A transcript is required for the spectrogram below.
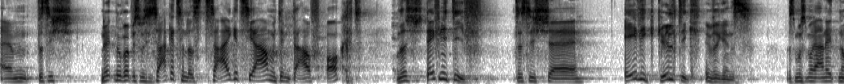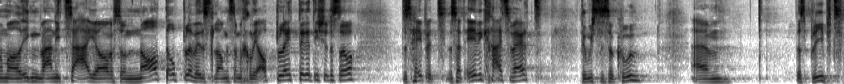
ähm, das ist nicht nur etwas, was sie sagen, sondern das zeigen sie auch mit dem Taufakt. Und das ist definitiv, das ist äh, ewig gültig übrigens. Das muss man auch nicht nochmal irgendwann in zehn Jahren so nachdoppeln, weil es langsam ein bisschen abblättert ist oder so. Das hebt, das hat Ewigkeitswert. Darum ist das so cool. Ähm, das bleibt.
